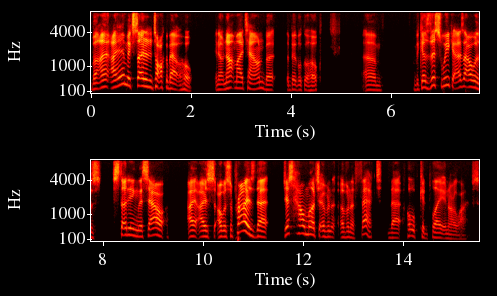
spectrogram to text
but I, I am excited to talk about hope. You know, not my town, but the biblical hope. Um, because this week, as I was studying this out, I, I, I was surprised that just how much of an of an effect that hope could play in our lives.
